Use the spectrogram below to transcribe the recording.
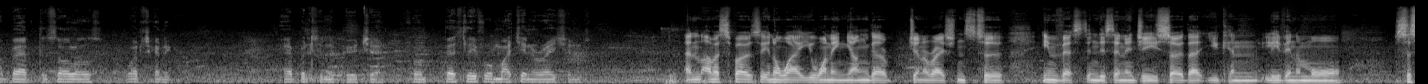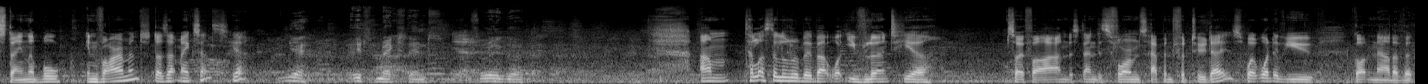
about the solos, what's going to happen in the future, for, especially for my generation. And I suppose, in a way, you're wanting younger generations to invest in this energy so that you can live in a more sustainable environment. Does that make sense? Yeah. Yeah, it makes sense. Yeah. It's really good. Um, tell us a little bit about what you've learnt here so far. I understand this forum's happened for two days. What, what have you gotten out of it?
